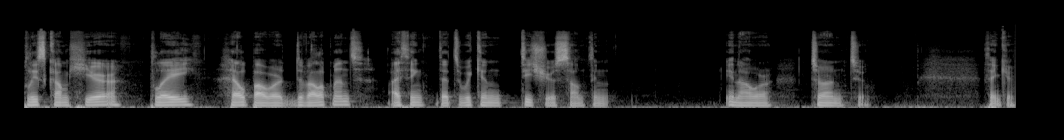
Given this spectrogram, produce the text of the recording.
Please come here, play, help our development. I think that we can teach you something in our turn too. Thank you.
